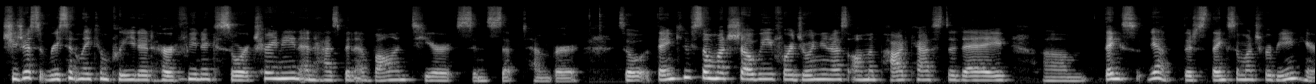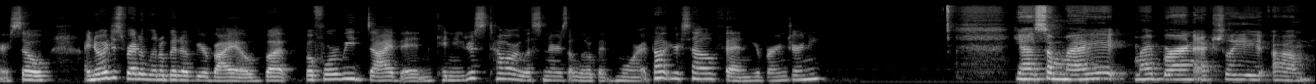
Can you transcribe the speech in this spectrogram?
She just recently completed her Phoenix SOAR training and has been a volunteer since September. So, thank you so much, Shelby, for joining us on the podcast today. Um, thanks. Yeah, there's thanks so much for being here. So, I know I just read a little bit of your bio, but before we dive in, can you just tell our listeners a little bit more about yourself and your burn journey? Yeah, so my my burn actually um,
